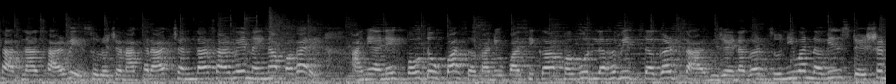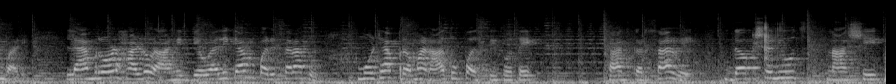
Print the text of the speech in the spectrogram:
साधना साळवे सुलोचना खरात चंदा साळवे नैना पगारे आणि अनेक बौद्ध उपासक आणि उपासिका भगूर लहवी दगडचाळ विजयनगर जुनी व नवीन स्टेशनवाडी लॅम रोड हाडोळा आणि देवळाली कॅम्प परिसरातून मोठ्या प्रमाणात उपस्थित होते. भास्कर साळवे दक्ष न्यूज नाशिक.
